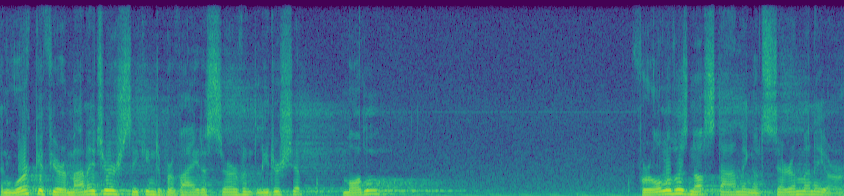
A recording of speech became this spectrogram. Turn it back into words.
And work, if you're a manager seeking to provide a servant leadership model. For all of us, not standing on ceremony or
